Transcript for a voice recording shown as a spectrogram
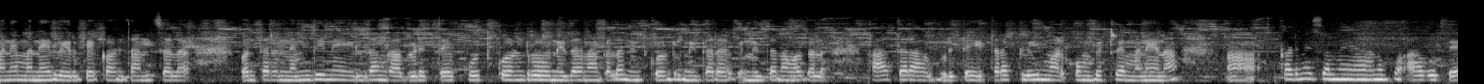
ಮನೆ ಮನೆಯಲ್ಲಿ ಇರಬೇಕು ಅಂತ ಅನ್ಸಲ್ಲ. ಒಂಥರ ನೆಮ್ಮದಿನೇ ಇಲ್ದಂಗೆ ಆಗ್ಬಿಡುತ್ತೆ. ಕೂತ್ಕೊಂಡ್ರೂ ನಿಧಾನ ಆಗೋಲ್ಲ, ನಿಂತ್ಕೊಂಡ್ರೂ ನಿಧಾನ ನಿಧಾನವಾಗಲ್ಲ. ಆ ಥರ ಆಗ್ಬಿಡುತ್ತೆ. ಈ ಥರ ಕ್ಲೀನ್ ಮಾಡ್ಕೊಂಬಿಟ್ರೆ ಮನೇನ ಕಡಿಮೆ ಸಮಯನೂ ಆಗುತ್ತೆ.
